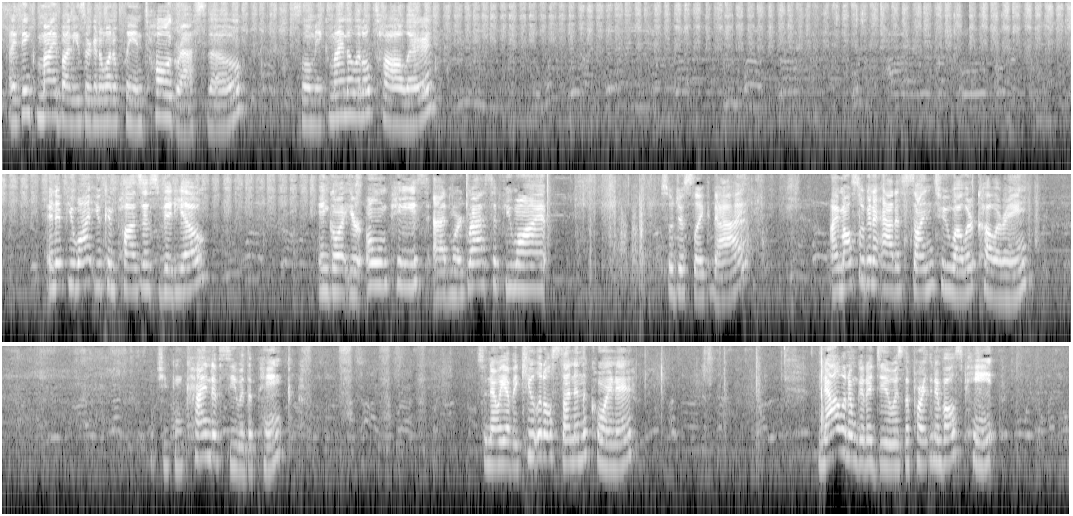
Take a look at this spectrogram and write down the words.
I think my bunnies are going to want to play in tall grass though. So I'll make mine a little taller. And if you want, you can pause this video and go at your own pace, add more grass if you want. So just like that. I'm also going to add a sun too while we're coloring, which you can kind of see with the pink. So now we have a cute little sun in the corner. Now what I'm going to do is the part that involves paint.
